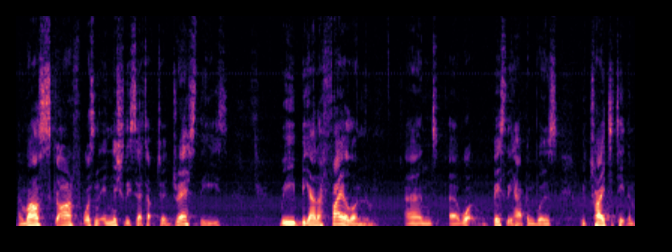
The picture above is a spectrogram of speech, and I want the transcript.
And while SCARF wasn't initially set up to address these, we began a file on them. And uh, what basically happened was we tried to take them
